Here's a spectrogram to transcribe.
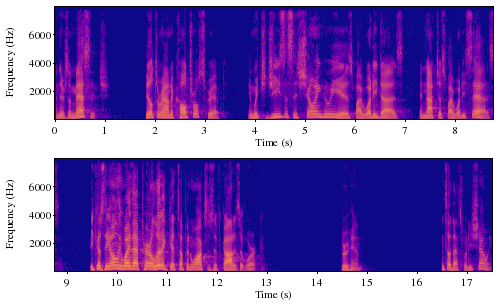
And there's a message built around a cultural script in which Jesus is showing who he is by what he does and not just by what he says. Because the only way that paralytic gets up and walks is if God is at work through him. And so that's what he's showing.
